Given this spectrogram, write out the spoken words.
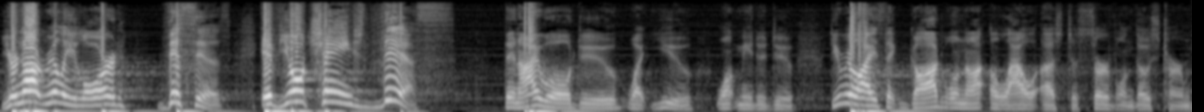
you're not really Lord. This is. If you'll change this, then I will do what you want me to do. Do you realize that God will not allow us to serve on those terms?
